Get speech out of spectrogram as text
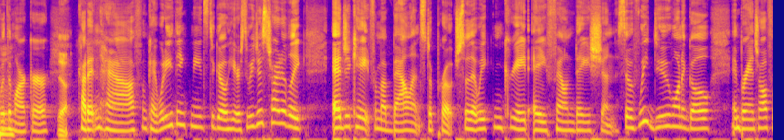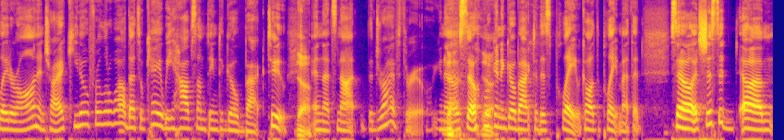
with a marker. Mm-hmm. Yeah. cut it in half. Okay, what do you think needs to go here? So we just try to like educate from a balanced approach so that we can create a foundation. So if we do want to go and branch off later on and try a keto for a little while, that's okay. We have something to go back to. Yeah. And that's not the drive through, you know. Yeah, So yeah. we're going to go back to this plate. We call it the plate method. So it's just a um,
